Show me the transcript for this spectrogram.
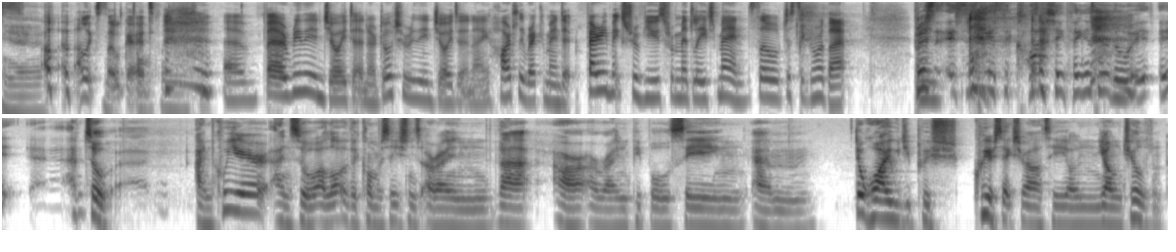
Yeah. that looks so good. Um, but I really enjoyed it, and our daughter really enjoyed it, and I heartily recommend it. Very mixed reviews from middle-aged men, so just ignore that. But it's, it's, it's the classic thing, isn't it? Though it, it and so uh, I'm queer, and so a lot of the conversations around that are around people saying, um, "Why would you push queer sexuality on young children?"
